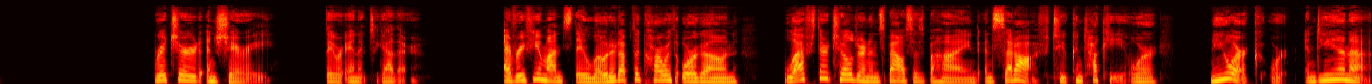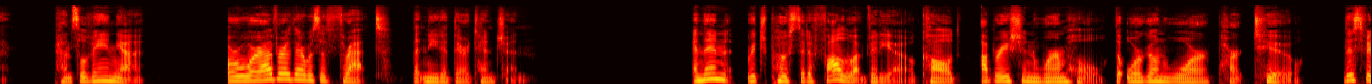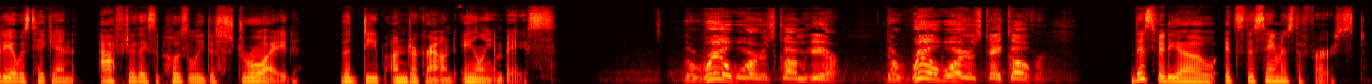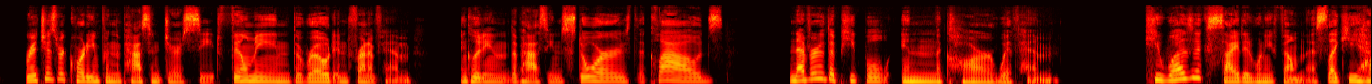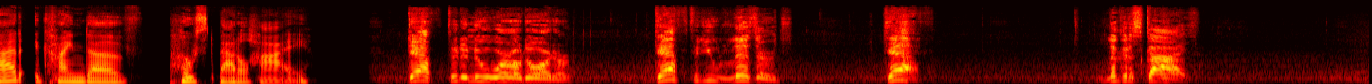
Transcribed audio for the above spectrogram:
Richard and Sherry, they were in it together. Every few months, they loaded up the car with Orgone, left their children and spouses behind, and set off to Kentucky or New York or Indiana, Pennsylvania, or wherever there was a threat that needed their attention. And then Rich posted a follow up video called Operation Wormhole The Orgone War Part 2. This video was taken after they supposedly destroyed the deep underground alien base. The real warriors come here. The real warriors take over. This video, it's the same as the first. Rich is recording from the passenger's seat, filming the road in front of him, including the passing stores, the clouds, never the people in the car with him. He was excited when he filmed this, like he had a kind of post battle high. Death to the New World Order. Death to you lizards. Death. Look at the skies.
